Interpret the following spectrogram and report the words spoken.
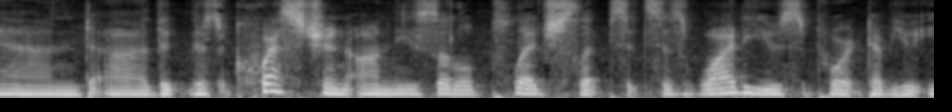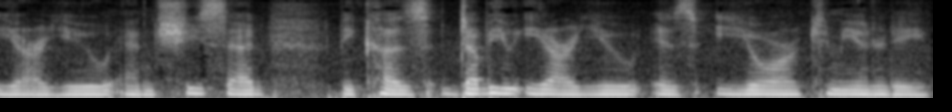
And uh, the, there's a question on these little pledge slips. It says, Why do you support WERU? And she said, Because WERU is your community.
